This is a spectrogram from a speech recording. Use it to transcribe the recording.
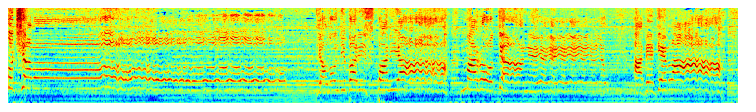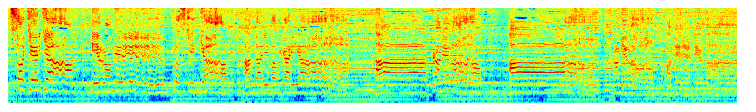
muchavo Yalon di bar Ispanya Marodane Abe devla Sokergan И Роме Проскингян Андари Болгария А Камерав А Камерав Победила а,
